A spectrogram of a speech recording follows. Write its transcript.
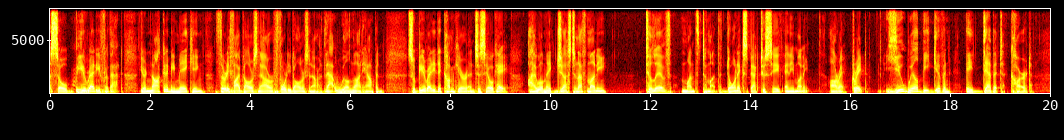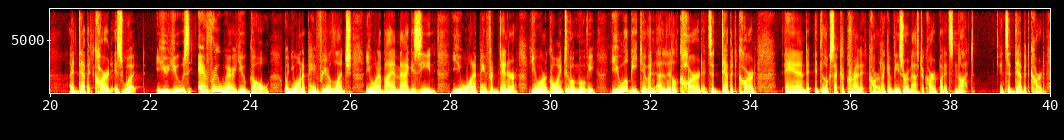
So be ready for that. You're not going to be making $35 an hour, $40 an hour. That will not happen. So be ready to come here and just say, okay, I will make just enough money to live month to month. Don't expect to save any money. All right, great. You will be given a debit card. A debit card is what you use everywhere you go. When you want to pay for your lunch, you want to buy a magazine, you want to pay for dinner, you are going to a movie, you will be given a little card. It's a debit card and it looks like a credit card, like a Visa or a MasterCard, but it's not. It's a debit card.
